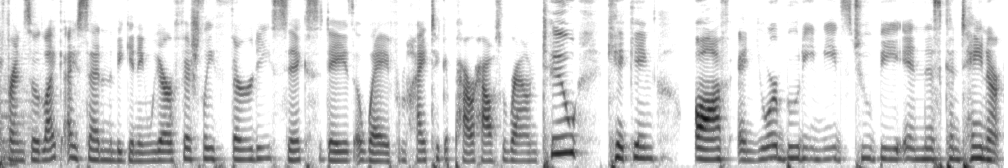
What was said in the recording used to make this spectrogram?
friends, so like I said in the beginning, we are officially 36 days away from High Ticket Powerhouse round two kicking off and your booty needs to be in this container.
